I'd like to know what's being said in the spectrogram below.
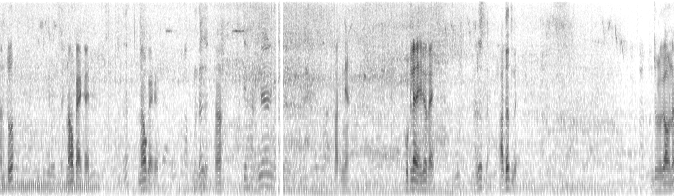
आणि तो? तिकडे नाव काय काय? नाव काय काय? म्हणतात हां? ते हरण्या आणि हरण्या. कुठल्या ह्याच्यात आहे? आदतला. आदतलं. धुळगाव ना?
